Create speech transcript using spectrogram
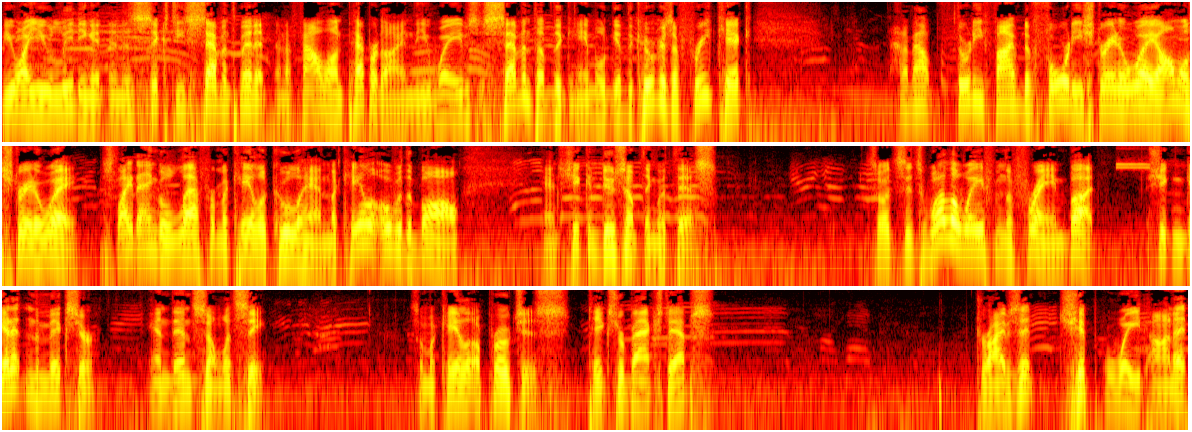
BYU leading it in the 67th minute. And a foul on Pepperdine, the Waves' seventh of the game, will give the Cougars a free kick at about 35 to 40 straight away, almost straight away. Slight angle left for Michaela Colohan. Michaela over the ball, and she can do something with this. So it's it's well away from the frame, but she can get it in the mixer and then some. Let's see. So Michaela approaches, takes her back steps, drives it, chip weight on it,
